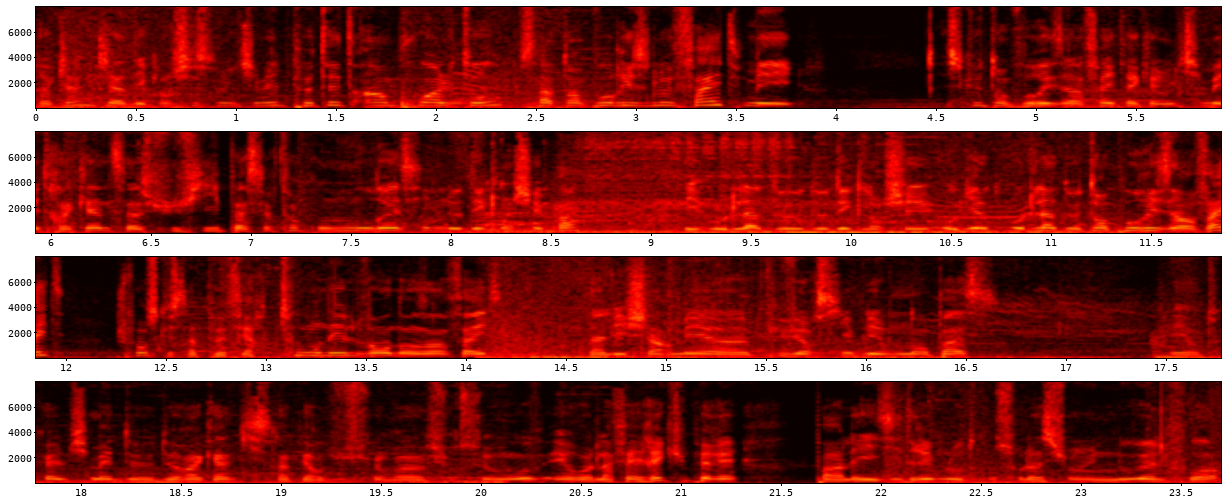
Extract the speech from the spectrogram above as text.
Rakan qui a déclenché son ultimate peut-être un poil tôt, ça temporise le fight, mais est-ce que temporiser un fight avec un ultimate Rakan ça suffit? Pas certain qu'on mourrait s'il ne le déclenchait pas. Et au-delà de, déclencher, au-delà de temporiser un fight, je pense que ça peut faire tourner le vent dans un fight, d'aller charmer euh, plusieurs cibles et on en passe. Et en tout cas, l'ultimate de, Rakan qui sera perdu sur, euh, sur ce move. Et on l'a fait récupérer par les Easy Dream, l'autre consolation une nouvelle fois.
